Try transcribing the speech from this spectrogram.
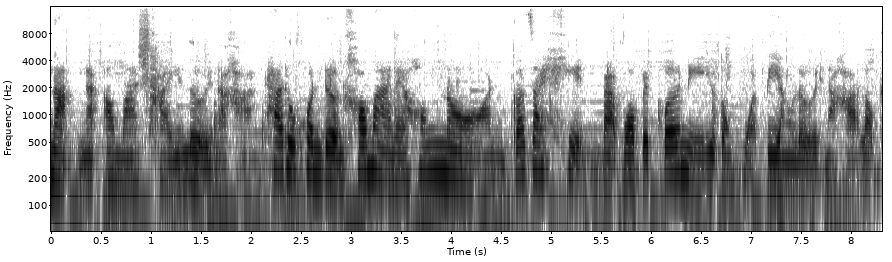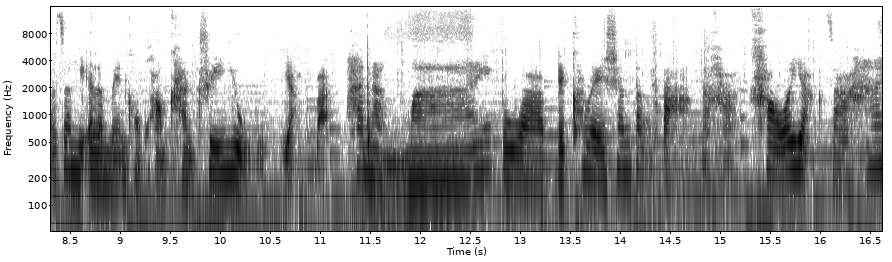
หนังอะเอามาใช้เลยนะคะ ถ้าทุกคนเดินเข้ามาในห้องนอน ก็จะเห็นแบบ wallpaper นี้อยู่ตรงหัวเตียงเลยนะคะ เราก็จะมี element ของความ country อยู่อย่างแบบผนังไม้ตัว decoration ต่างๆนะคะ เขาอยากจะให้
